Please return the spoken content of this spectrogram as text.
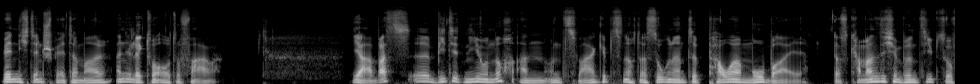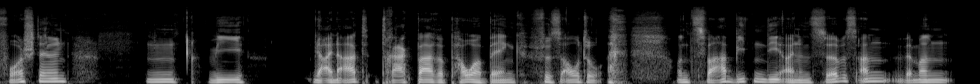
wenn ich denn später mal ein Elektroauto fahre. Ja, was äh, bietet NIO noch an? Und zwar gibt's noch das sogenannte Power Mobile. Das kann man sich im Prinzip so vorstellen, mh, hm, wie ja, eine Art tragbare Powerbank fürs Auto. Und zwar bieten die einen Service an, wenn man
